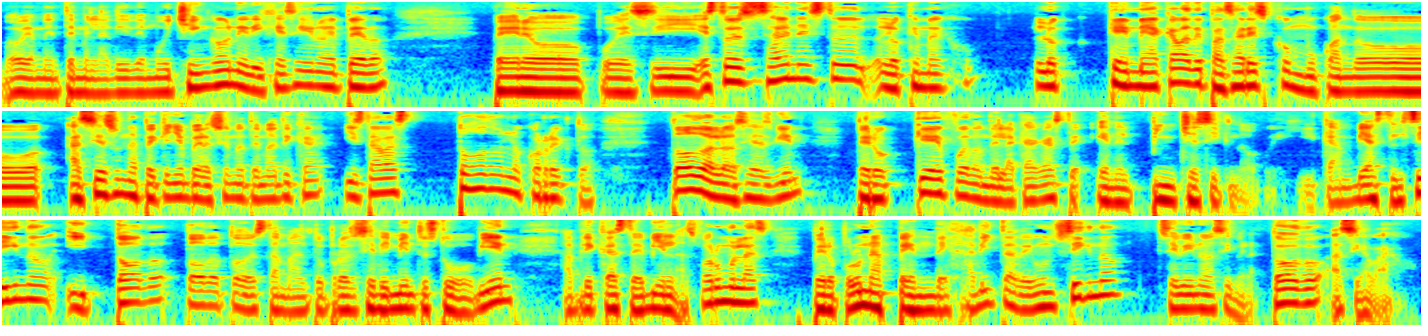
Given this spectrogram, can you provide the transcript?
obviamente me la di de muy chingón y dije, sí, no hay pedo. Pero, pues sí, esto es, ¿saben esto? Lo que me, lo que me acaba de pasar es como cuando hacías una pequeña operación matemática y estabas todo lo correcto. Todo lo hacías bien, pero ¿qué fue donde la cagaste? En el pinche signo, güey. Y cambiaste el signo y todo, todo, todo está mal. Tu procedimiento estuvo bien, aplicaste bien las fórmulas, pero por una pendejadita de un signo, se vino así, mira, todo hacia abajo.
